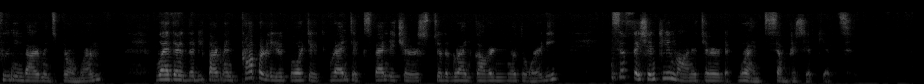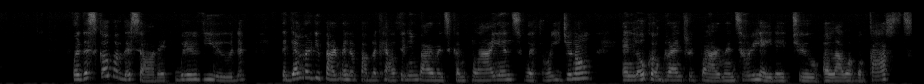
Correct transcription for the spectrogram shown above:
Food Environments Program, whether the department properly reported grant expenditures to the grant governing authority, and sufficiently monitored grant subrecipients. For the scope of this audit, we reviewed the Denver Department of Public Health and Environment's compliance with regional and local grant requirements related to allowable costs,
